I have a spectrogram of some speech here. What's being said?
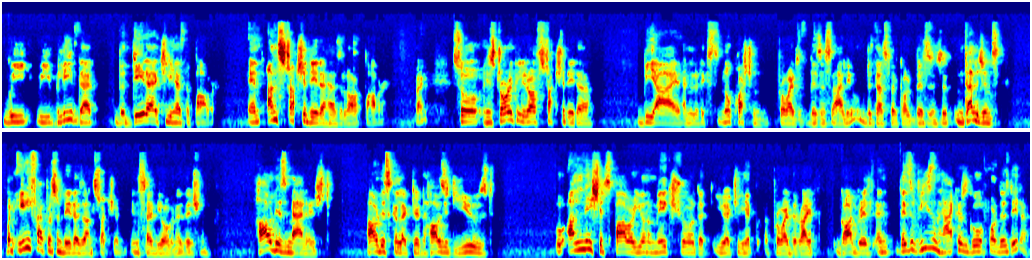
we we believe that the data actually has the power, and unstructured data has a lot of power, right? So historically, a lot of structured data, BI analytics, no question provides business value, but that's what we call business intelligence. But 85% data is unstructured inside the organization. How it is managed, how it is collected, how is it used, to unleash its power, you want to make sure that you actually have, provide the right guardrails. And there's a reason hackers go for this data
